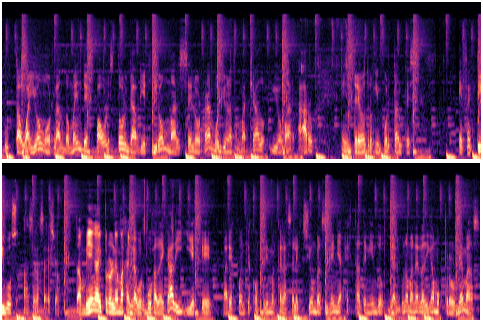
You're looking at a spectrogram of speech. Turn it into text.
Gustavo Ayón, Orlando Méndez, Paul Stoll, Gabriel Girón, Marcelo Ramos, Jonathan Machado y Omar Aro, entre otros importantes efectivos hacia la selección. También hay problemas en la burbuja de Cali y es que varias fuentes confirman que la selección brasileña está teniendo de alguna manera, digamos, problemas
